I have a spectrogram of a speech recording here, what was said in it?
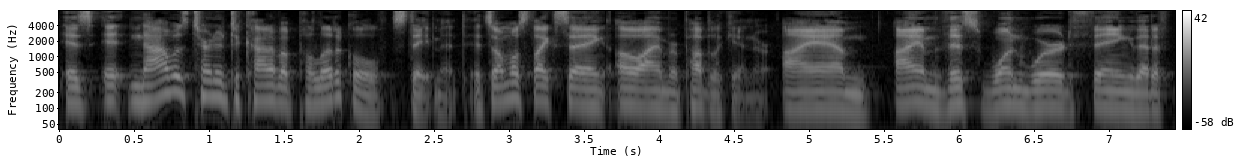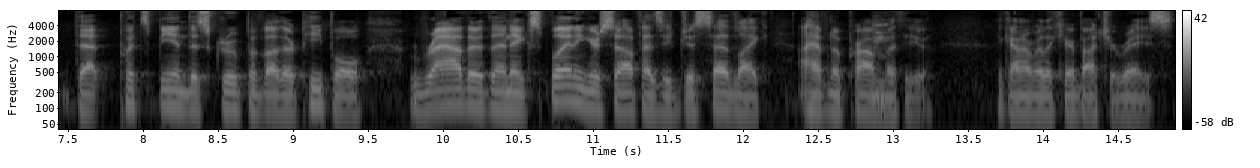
is it now has turned into kind of a political statement. It's almost like saying, "Oh, I'm Republican," or "I am I am this one word thing that if, that puts me in this group of other people," rather than explaining yourself as you just said, like, "I have no problem with you." Like I don't really care about your race.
